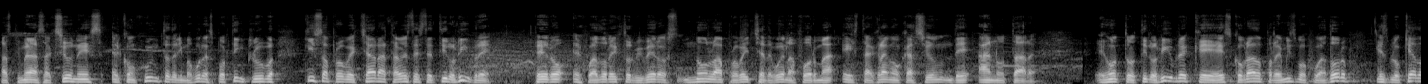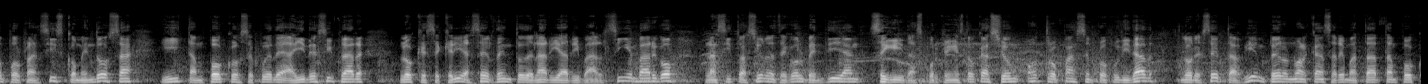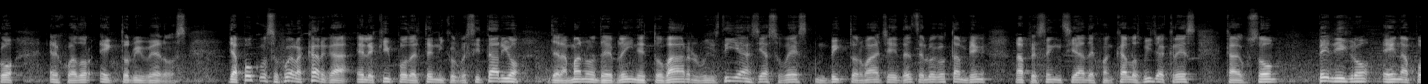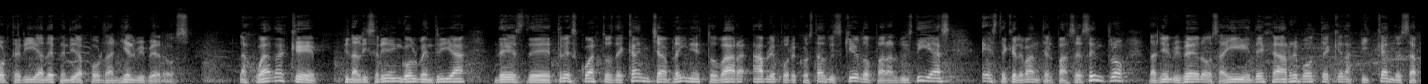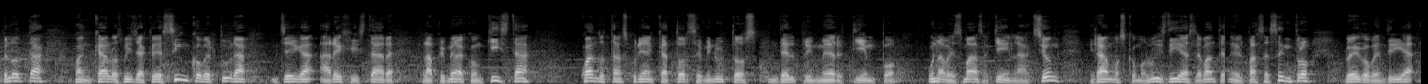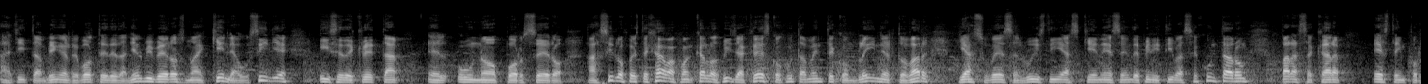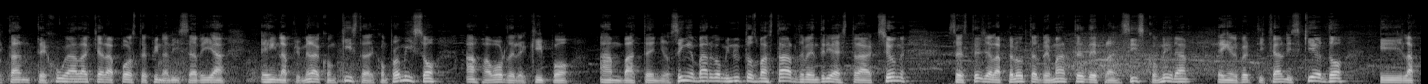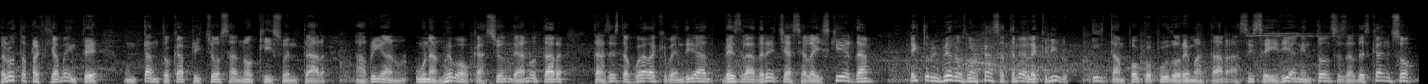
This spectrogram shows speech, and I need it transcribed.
Las primeras acciones, el conjunto del Imagura Sporting Club quiso aprovechar a través de este tiro libre, pero el jugador Héctor Viveros no lo aprovecha de buena forma esta gran ocasión de anotar. En otro tiro libre que es cobrado por el mismo jugador, es bloqueado por Francisco Mendoza y tampoco se puede ahí descifrar lo que se quería hacer dentro del área rival. Sin embargo, las situaciones de gol vendían seguidas porque en esta ocasión otro pase en profundidad lo receta bien pero no alcanza a rematar tampoco el jugador Héctor Viveros. De a poco se fue a la carga el equipo del técnico universitario de la mano de Blaine Tobar, Luis Díaz y a su vez Víctor Valle. Y desde luego también la presencia de Juan Carlos Villacres causó peligro en la portería defendida por Daniel Viveros. La jugada que finalizaría en gol vendría desde tres cuartos de cancha. Blaine Tobar abre por el costado izquierdo para Luis Díaz. Este que levanta el pase centro. Daniel Viveros ahí deja rebote, queda picando esa pelota. Juan Carlos Villacrés sin cobertura llega a registrar la primera conquista cuando transcurrían 14 minutos del primer tiempo. Una vez más aquí en la acción, miramos como Luis Díaz levanta el pase centro, luego vendría allí también el rebote de Daniel Viveros, no hay quien le auxilie y se decreta el 1 por 0. Así lo festejaba Juan Carlos Villacres conjuntamente con Blainer Tobar y a su vez Luis Díaz, quienes en definitiva se juntaron para sacar esta importante jugada que a la poste finalizaría en la primera conquista de compromiso a favor del equipo ambateño. Sin embargo, minutos más tarde vendría esta acción se estrella la pelota el remate de Francisco Mira en el vertical izquierdo y la pelota prácticamente un tanto caprichosa no quiso entrar. Habrían una nueva ocasión de anotar tras esta jugada que vendría desde la derecha hacia la izquierda. Héctor Riveros no alcanza a tener el equilibrio y tampoco pudo rematar. Así se irían entonces al descanso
